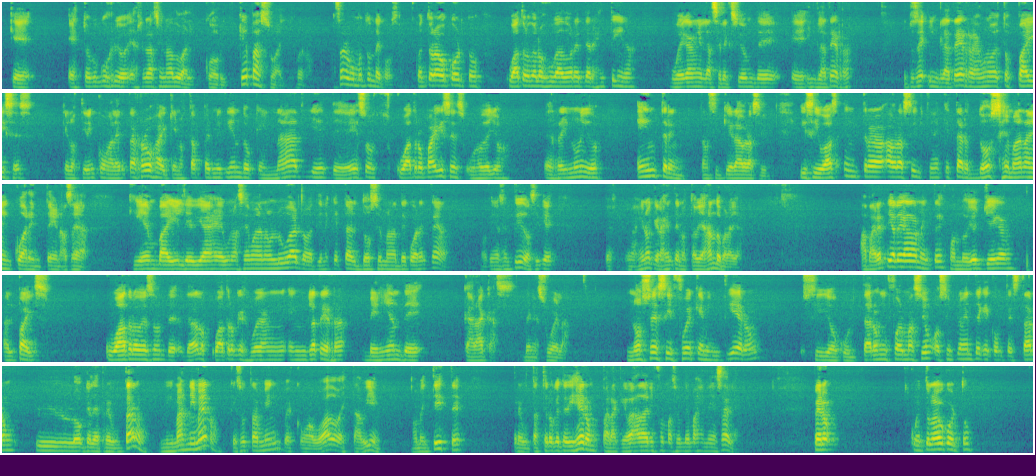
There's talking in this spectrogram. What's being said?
que esto que ocurrió es relacionado al COVID. ¿Qué pasó allí? Bueno, pasaron un montón de cosas. Cuento algo corto, cuatro de los jugadores de Argentina juegan en la selección de eh, Inglaterra entonces Inglaterra es uno de estos países que los tienen con alerta roja y que no están permitiendo que nadie de esos cuatro países, uno de ellos el Reino Unido, entren tan siquiera a Brasil. Y si vas a entrar a Brasil, tienes que estar dos semanas en cuarentena. O sea, ¿quién va a ir de viaje una semana a un lugar donde tienes que estar dos semanas de cuarentena? No tiene sentido. Así que, pues, imagino que la gente no está viajando para allá. Aparente y alegadamente, cuando ellos llegan al país, cuatro de esos, de, los cuatro que juegan en Inglaterra, venían de Caracas, Venezuela. No sé si fue que mintieron, si ocultaron información o simplemente que contestaron lo que le preguntaron, ni más ni menos, que eso también, pues como abogado, está bien. No mentiste, preguntaste lo que te dijeron, ¿para qué vas a dar información de más innecesaria? Pero, cuento algo corto,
